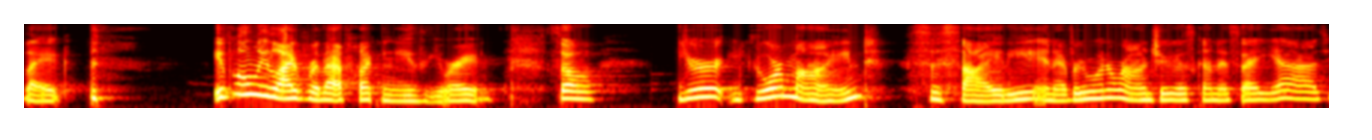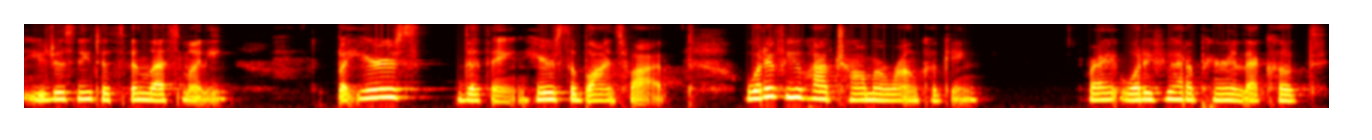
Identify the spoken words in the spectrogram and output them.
Like If only life were that fucking easy, right? So your your mind, society, and everyone around you is gonna say, yeah, you just need to spend less money. But here's the thing, here's the blind spot. What if you have trauma around cooking? Right? What if you had a parent that cooked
